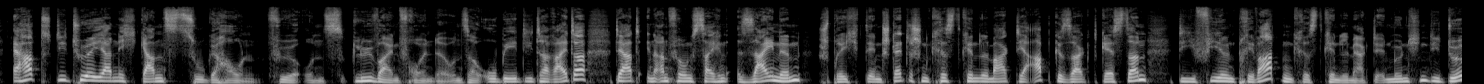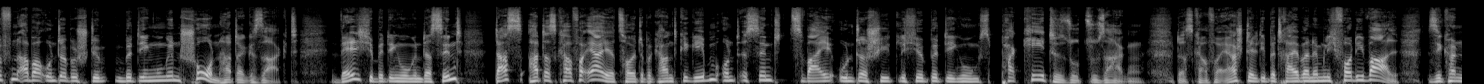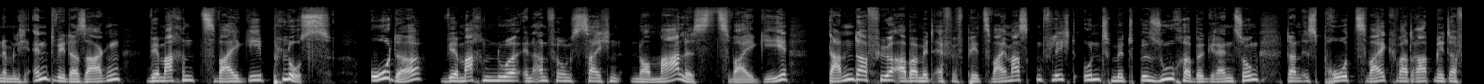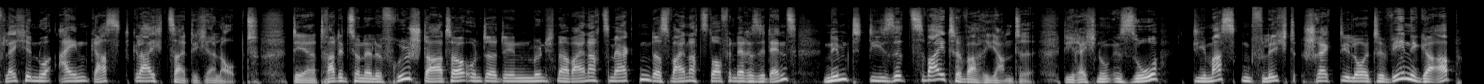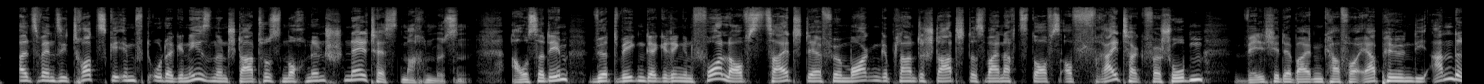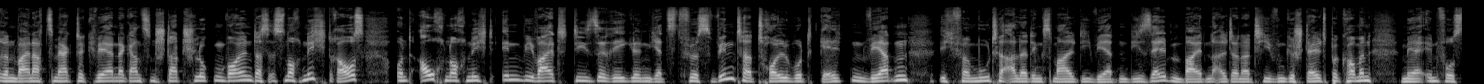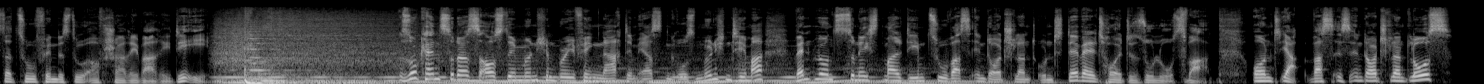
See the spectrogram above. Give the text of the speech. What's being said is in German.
Er hat die Tür ja nicht ganz zugehauen für uns Glühweinfreunde. Unser OB Dieter Reiter, der hat in Anführungszeichen seinen, sprich den städtischen Christkindlmarkt ja abgesagt gestern. Die vielen privaten Christkindlmärkte in München, die dürfen aber unter bestimmten Bedingungen schon, hat er gesagt. Welche Bedingungen das sind, das hat das KVR jetzt heute bekannt gegeben und es sind zwei unterschiedliche Bedingungspakete sozusagen. Das KVR stellt die Betreiber nämlich vor die Wahl. Sie können nämlich entweder sagen, wir machen 2G plus oder wir machen nur in Anführungszeichen normales 2G, dann dafür aber mit FFP2-Maskenpflicht und mit Besucherbegrenzung, dann ist pro zwei Quadratmeter Fläche nur ein Gast gleichzeitig erlaubt. Der traditionelle Frühstarter unter den Münchner Weihnachtsmärkten, das Weihnachtsdorf in der Residenz, nimmt diese zweite Variante. Die Rechnung ist so, die Maskenpflicht schreckt die Leute weniger ab, als wenn sie trotz geimpft oder genesenen Status noch einen Schnelltest machen müssen. Außerdem wird wegen der geringen Vorlaufzeit der für morgen geplante Start des Weihnachtsdorfs auf Freitag verschoben. Welche der beiden KVR-Pillen die anderen Weihnachtsmärkte quer in der ganzen Stadt schlucken wollen, das ist noch nicht raus und auch noch nicht, inwieweit diese Regeln jetzt fürs Winter Tollwood gelten werden. Ich vermute allerdings mal, die werden dieselben beiden Alternativen gestellt bekommen. Mehr Infos dazu findest du auf charivari.de. So kennst du das aus dem München Briefing nach dem ersten großen München-Thema. Wenden wir uns zunächst mal dem zu, was in Deutschland und der Welt heute so los war. Und ja, was ist in Deutschland los?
